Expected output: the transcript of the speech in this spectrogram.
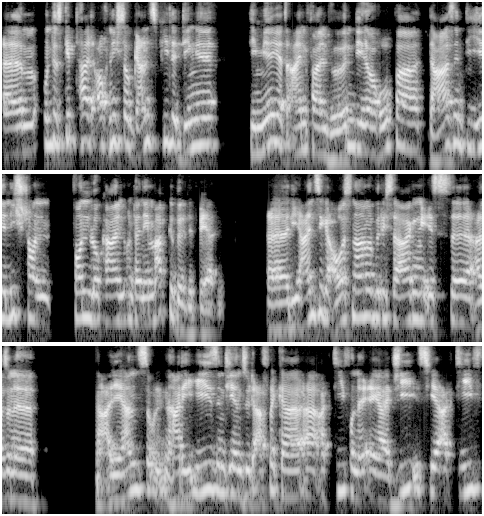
Ähm, und es gibt halt auch nicht so ganz viele Dinge, die mir jetzt einfallen würden, die in Europa da sind, die hier nicht schon von lokalen Unternehmen abgebildet werden. Äh, die einzige Ausnahme, würde ich sagen, ist äh, also eine, eine, Allianz und ein HDI sind hier in Südafrika äh, aktiv und eine AIG ist hier aktiv.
